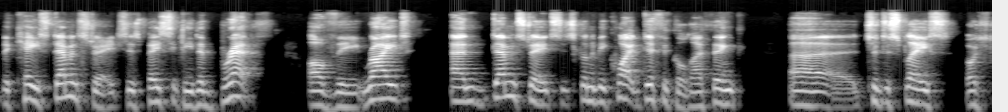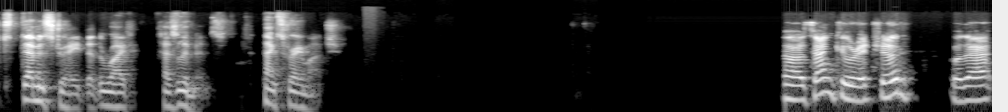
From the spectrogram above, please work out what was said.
the case demonstrates is basically the breadth of the right and demonstrates it's going to be quite difficult, I think, uh, to displace or to demonstrate that the right has limits. Thanks very much. Uh, thank you, Richard, for that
